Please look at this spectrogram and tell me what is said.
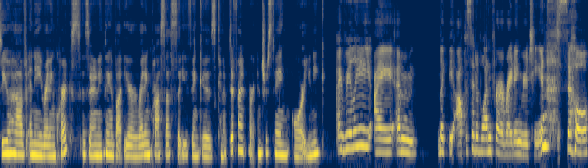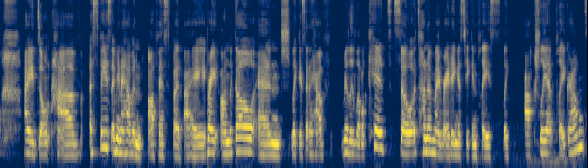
Do you have any writing quirks? Is there anything about your writing process that you think is kind of different or interesting or unique? I really, I am like the opposite of one for a writing routine. So I don't have a space. I mean, I have an office, but I write on the go. And like I said, I have really little kids. So a ton of my writing has taken place like actually at playgrounds.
